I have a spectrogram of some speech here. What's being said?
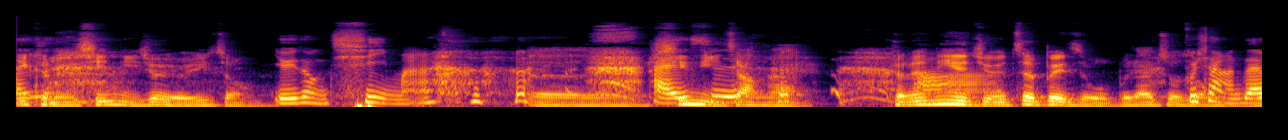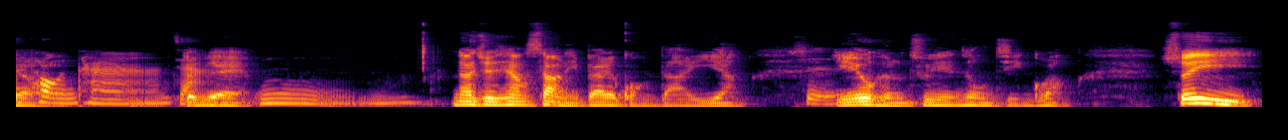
你可能心里就有一种 有一种气吗？呃，心理障碍，可能你也觉得这辈子我不再做，不想再碰它，对不对？嗯，那就像上礼拜的广达一样，是也有可能出现这种情况，所以。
